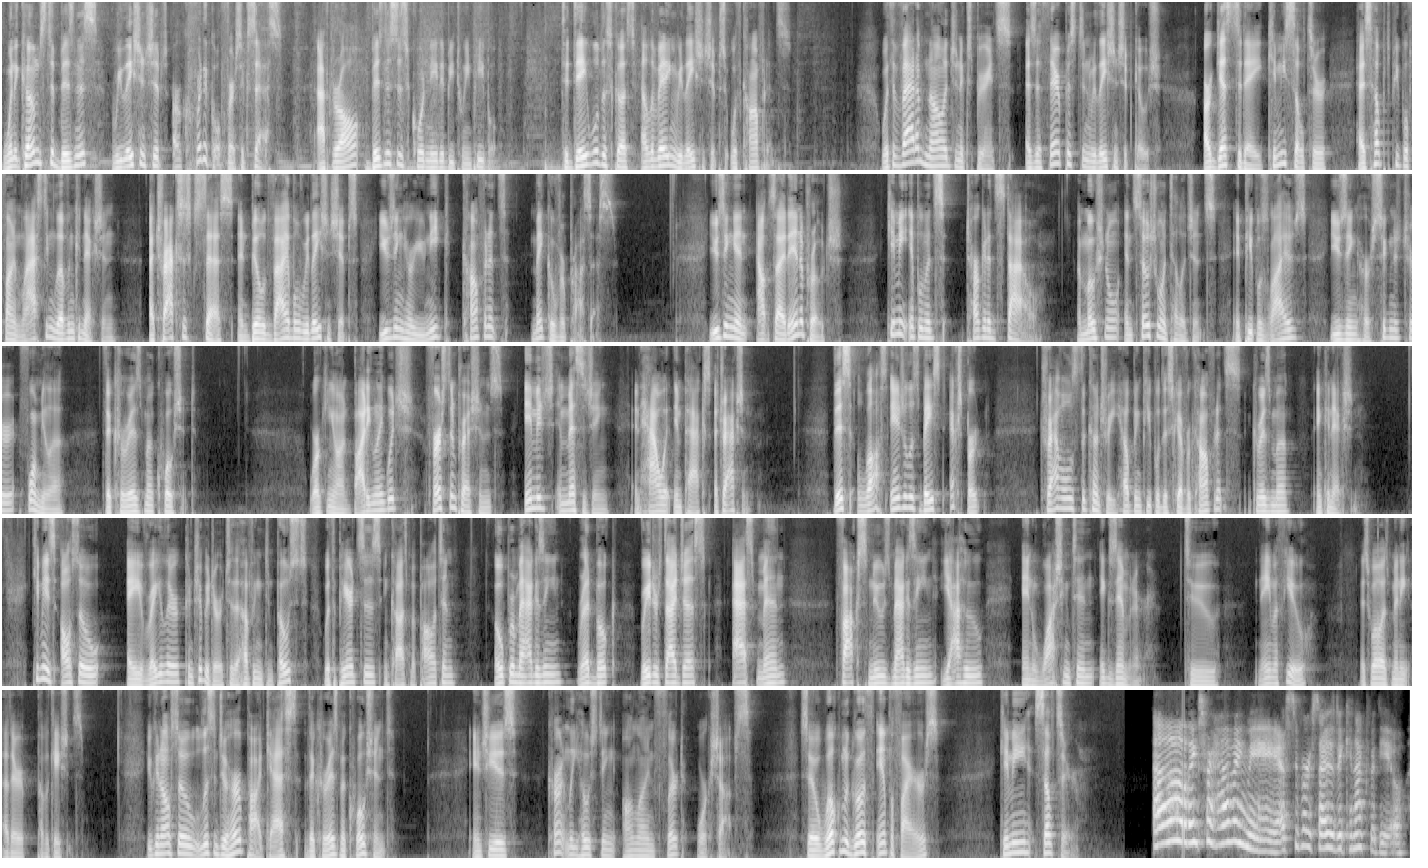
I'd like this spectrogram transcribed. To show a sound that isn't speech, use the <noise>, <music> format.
When it comes to business, relationships are critical for success. After all, business is coordinated between people. Today we'll discuss elevating relationships with confidence. With a vat of knowledge and experience as a therapist and relationship coach, our guest today, Kimmy Seltzer, has helped people find lasting love and connection, attract success, and build valuable relationships using her unique confidence makeover process. Using an outside in approach, Kimmy implements targeted style, emotional, and social intelligence in people's lives using her signature formula, the charisma quotient. Working on body language, first impressions, image and messaging, and how it impacts attraction. This Los Angeles based expert travels the country helping people discover confidence, charisma, and connection. Kimmy is also a regular contributor to the Huffington Post with appearances in Cosmopolitan, Oprah Magazine, Redbook, Reader's Digest, Ask Men, Fox News Magazine, Yahoo, and Washington Examiner, to name a few, as well as many other publications. You can also listen to her podcast, The Charisma Quotient, and she is currently hosting online flirt workshops. So, welcome to Growth Amplifiers, Kimmy Seltzer. Oh, thanks for having me. I'm super excited to connect with you.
